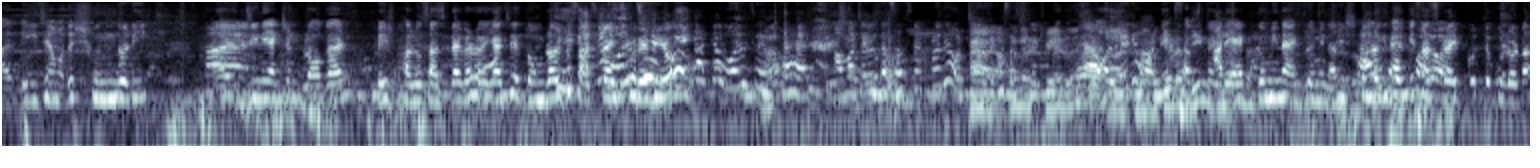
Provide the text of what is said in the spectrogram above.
আর এই যে আমাদের সুন্দরী। যিনি একজন ব্লগার বেশ ভালো সাবস্ক্রাইবার হয়ে গেছে তোমরাও একটু সাবস্ক্রাইব করে দিও। কাকে হ্যাঁ। আমার চ্যানেলটা সাবস্ক্রাইব করে দিও ওর হ্যাঁ, সাবস্ক্রাইব করে দিও। অলরেডি অনেক সাবস্ক্রাইব আরে একদমই না একদমই না। তোমরা কিন্তু ওকে সাবস্ক্রাইব করতে ভুলো না।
